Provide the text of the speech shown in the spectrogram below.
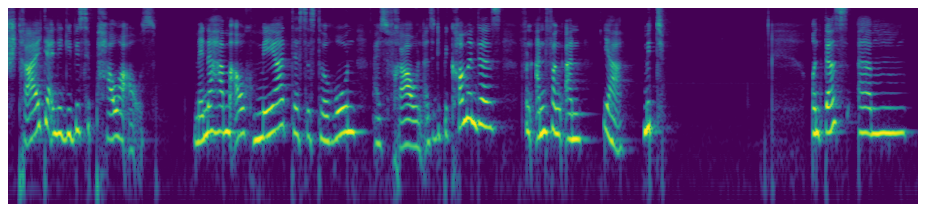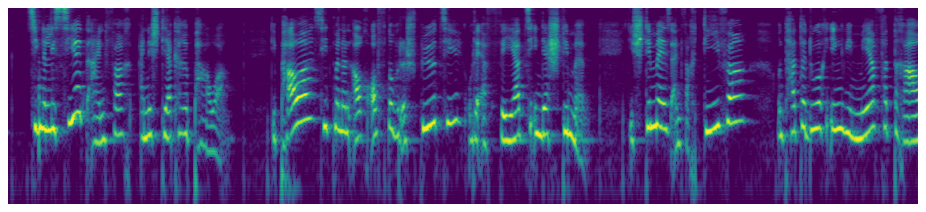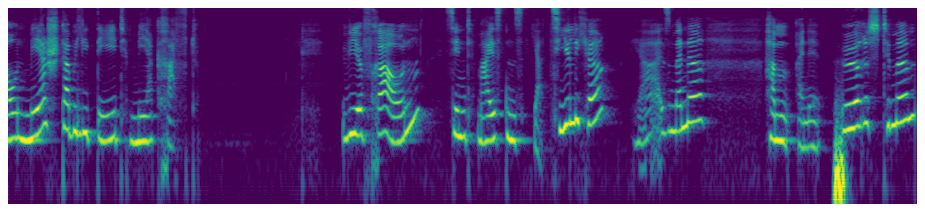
strahlt er eine gewisse Power aus. Männer haben auch mehr Testosteron als Frauen. Also die bekommen das von Anfang an ja mit. Und das ähm, signalisiert einfach eine stärkere Power. Die Power sieht man dann auch oft noch oder spürt sie oder erfährt sie in der Stimme. Die Stimme ist einfach tiefer und hat dadurch irgendwie mehr Vertrauen, mehr Stabilität, mehr Kraft. Wir Frauen sind meistens ja zierlicher, ja, als Männer, haben eine höhere Stimme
